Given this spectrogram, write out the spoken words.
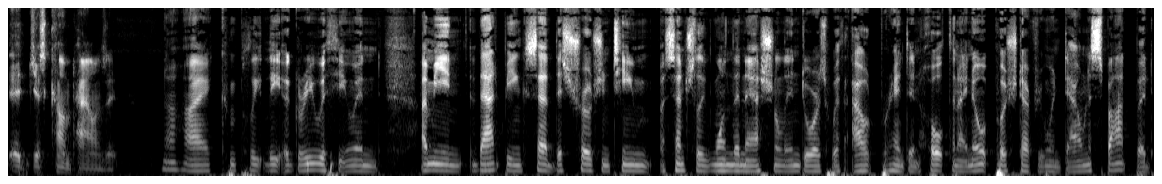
it just compounds it. No, I completely agree with you. And I mean, that being said, this Trojan team essentially won the national indoors without Brandon Holt. And I know it pushed everyone down a spot, but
